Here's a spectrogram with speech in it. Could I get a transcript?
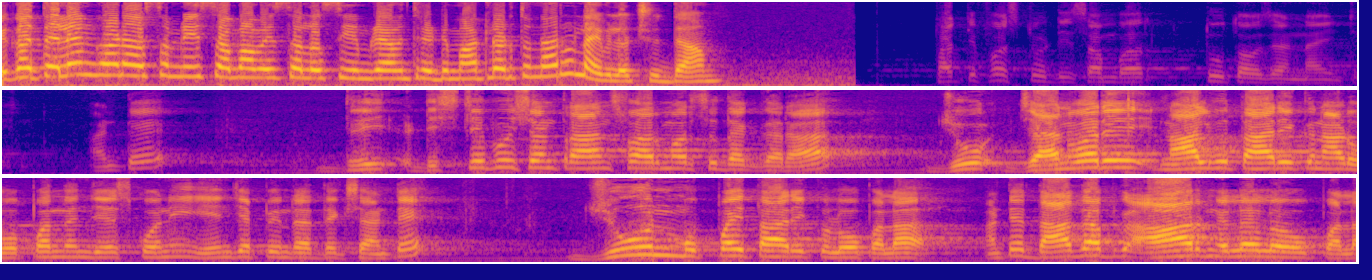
ఇక తెలంగాణ అసెంబ్లీ సమావేశాల్లో సీఎం రేవంత్ రెడ్డి మాట్లాడుతున్నారు. లైవ్లో చూద్దాం. Thirty first December two thousand అంటే డి- డిస్ట్రిబ్యూషన్ ట్రాన్స్ఫార్మర్స్ దగ్గర జూ జనవరి నాలుగు తారీఖు నాడు ఒప్పందం చేసుకొని ఏం చెప్పిండ్రు అధ్యక్ష అంటే జూన్ ముప్పై తారీఖు లోపల అంటే దాదాపుగా ఆరు నెలల లోపల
